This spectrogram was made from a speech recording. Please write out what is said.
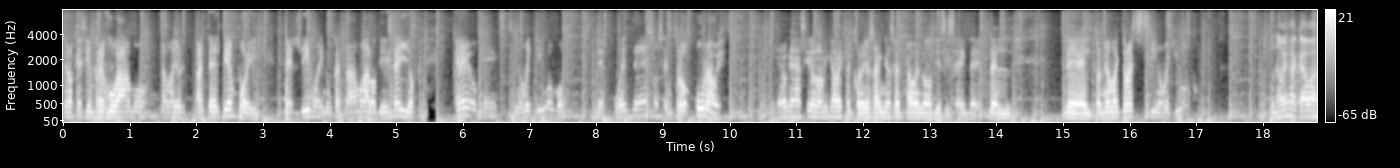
de los que siempre jugábamos la mayor parte del tiempo y perdimos y nunca entrábamos a los 16. Yo creo que, si no me equivoco, después de eso se entró una vez. Y creo que ha sido la única vez que el Colegio San Ignacio ha entrado en los 16 del, del torneo McDonald's, si no me equivoco. Una vez acabas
